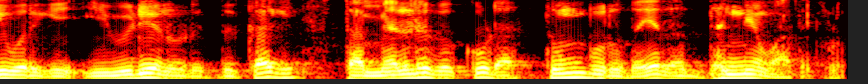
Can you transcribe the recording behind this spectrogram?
ಈವರೆಗೆ ಈ ವಿಡಿಯೋ ನೋಡಿದ್ದಕ್ಕಾಗಿ ತಮ್ಮೆಲ್ಲರಿಗೂ ಕೂಡ ತುಂಬು ಹೃದಯದ ಧನ್ಯವಾದಗಳು.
